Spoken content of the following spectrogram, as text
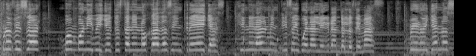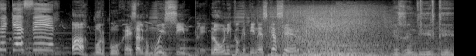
Profesor, Bombón y Bellota están enojadas entre ellas. Generalmente soy buena alegrando a los demás. Pero ya no sé qué hacer. Ah, burbuja, es algo muy simple. Lo único que tienes que hacer es rendirte.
